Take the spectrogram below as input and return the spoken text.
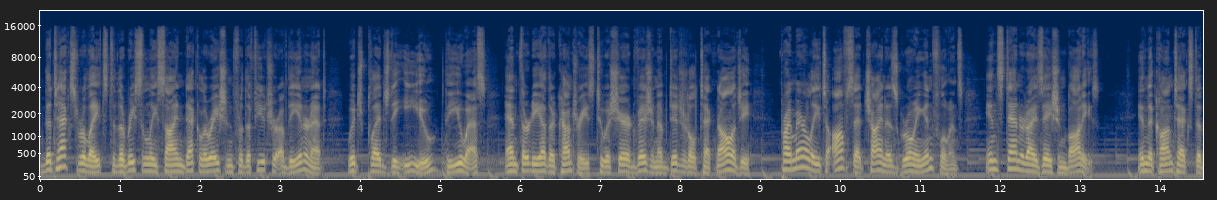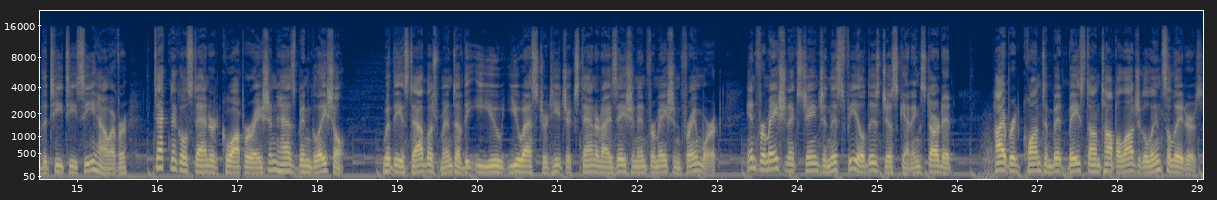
The text relates to the recently signed Declaration for the Future of the Internet, which pledged the EU, the US, and 30 other countries to a shared vision of digital technology, primarily to offset China's growing influence in standardization bodies. In the context of the TTC, however, technical standard cooperation has been glacial. With the establishment of the EU US Strategic Standardization Information Framework, information exchange in this field is just getting started. Hybrid quantum bit based on topological insulators.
